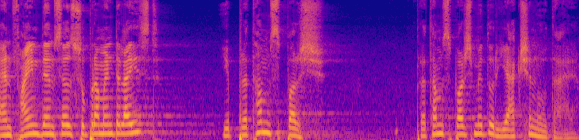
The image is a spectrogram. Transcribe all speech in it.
and find themselves supramentalise ये प्रथम स्पर्श प्रथम स्पर्श में तो रिएक्शन होता है।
